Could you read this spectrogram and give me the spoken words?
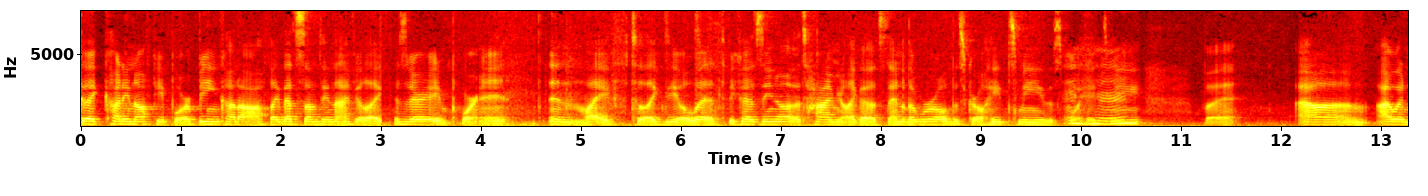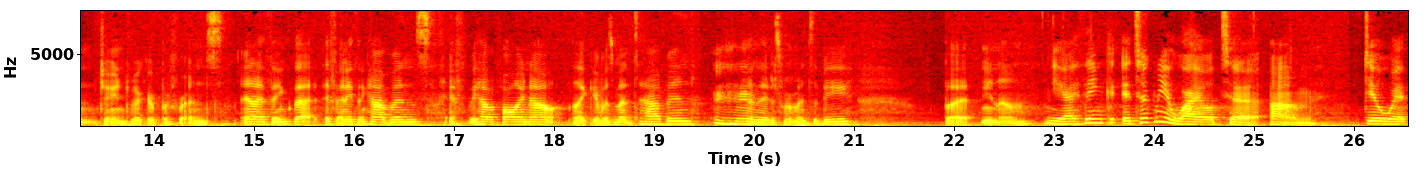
like cutting off people or being cut off like that's something that i feel like is very important in life to like deal with because you know at the time you're like oh it's the end of the world. This girl hates me. This boy hates me. But um, i wouldn't change my group of friends and i think that if anything happens if we have a falling out like it was meant to happen and they just weren't meant to be but you know Yeah, I think it took me a while to um, deal with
